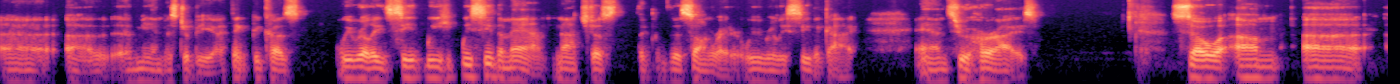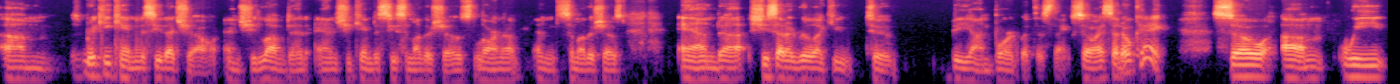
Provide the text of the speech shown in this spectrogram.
Uh, uh, me and Mr. B. I think because we really see we we see the man, not just the, the songwriter. We really see the guy, and through her eyes. So um, uh, um, Ricky came to see that show, and she loved it. And she came to see some other shows, Lorna, and some other shows. And uh, she said, "I'd really like you to be on board with this thing." So I said, "Okay." So um, we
